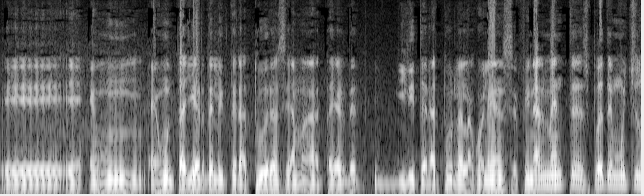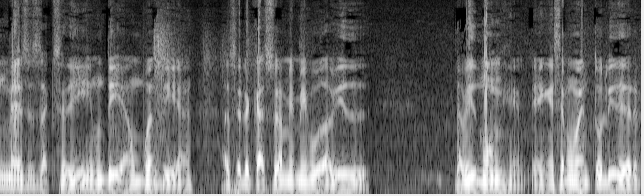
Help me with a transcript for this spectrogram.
eh, eh, en, un, en un taller de literatura, se llama Taller de Literatura Alajuelense. Finalmente, después de muchos meses, accedí un día, un buen día, a hacerle caso a mi amigo David, David Monge, en ese momento líder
